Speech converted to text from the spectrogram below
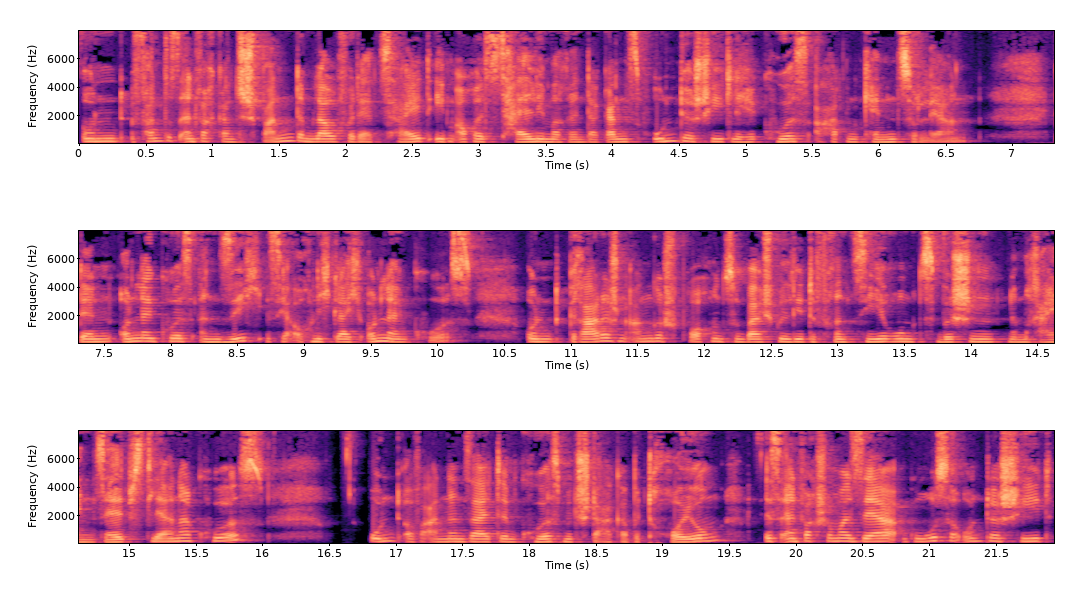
und fand es einfach ganz spannend im Laufe der Zeit eben auch als Teilnehmerin da ganz unterschiedliche Kursarten kennenzulernen. Denn Online-Kurs an sich ist ja auch nicht gleich Online-Kurs. Und gerade schon angesprochen zum Beispiel die Differenzierung zwischen einem reinen Selbstlernerkurs und auf der anderen Seite im Kurs mit starker Betreuung ist einfach schon mal sehr großer Unterschied.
